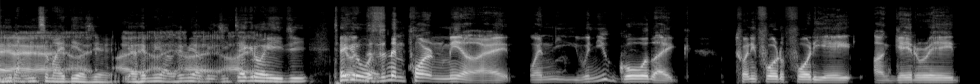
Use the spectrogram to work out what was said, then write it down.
I need I need some ideas aye, here. aye, Yo, hit me up, hit me up, EG. aye, Take it away, EG. Take it away. This is an important meal, right? When you, when you go like 24 to 48 on Gatorade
